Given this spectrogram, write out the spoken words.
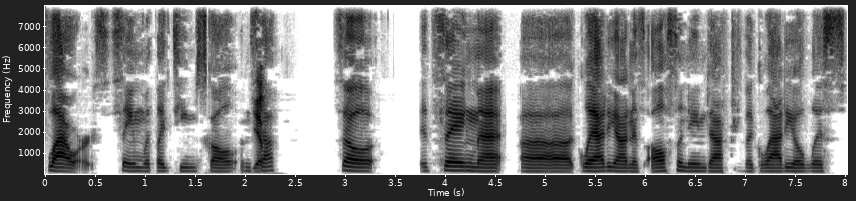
flowers. Same with like Team Skull and Yep. stuff. So it's saying that uh Gladion is also named after the gladiolus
